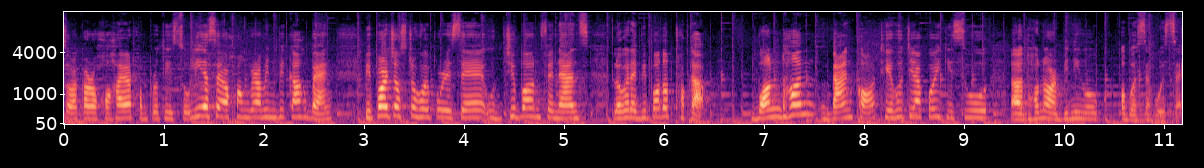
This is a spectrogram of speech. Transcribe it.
চৰকাৰৰ সহায়ত সম্প্ৰতি চলি আছে অসম গ্ৰামীণ বিকাশ বেংক। বিপৰ্যস্ত হৈ পৰিছে উজ্জীৱন ফিনান্স লগতে বিপদত থকা বন্ধন বেংকত শেহতীয়াকৈ কিছু ধনৰ বিনিয়োগ অৱশ্যে হৈছে।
